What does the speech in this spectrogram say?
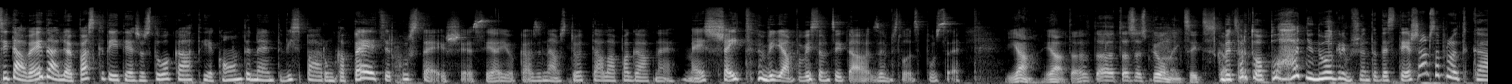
citā veidā ļauj paskatīties uz to, kā tie kontinenti vispār un kāpēc ir kustējušies, ja, jo, kā zināms, ļoti tālā pagātnē mēs šeit bijām pavisam citā zemeslodes pusē. Jā, jā tā, tā, tas ir pilnīgi cits skats. Bet par to plātņu nogrimšanu, tad es tiešām saprotu, ka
